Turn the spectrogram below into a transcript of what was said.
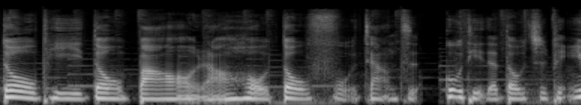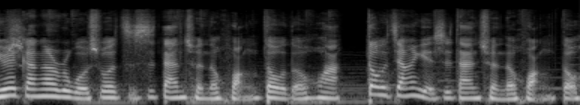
豆皮、豆包，然后豆腐这样子，固体的豆制品。因为刚刚如果说只是单纯的黄豆的话，豆浆也是单纯的黄豆，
